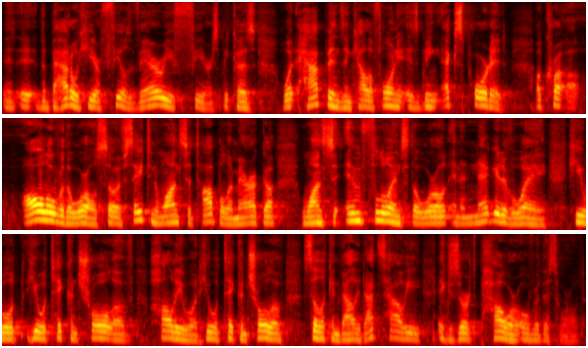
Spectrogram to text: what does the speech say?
It, it, the battle here feels very fierce because what happens in California is being exported across uh, all over the world. So if Satan wants to topple America, wants to influence the world in a negative way, he will, he will take control of Hollywood. He will take control of Silicon Valley. That's how he exerts power over this world.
